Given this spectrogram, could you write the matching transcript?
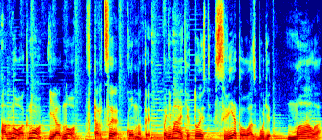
Одно окно и одно в торце комнаты, понимаете? То есть света у вас будет мало.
